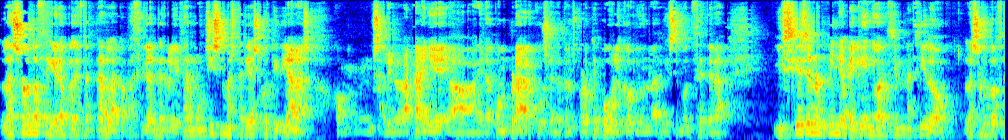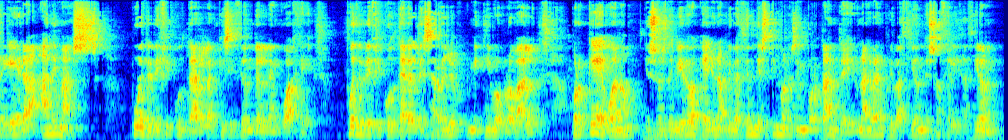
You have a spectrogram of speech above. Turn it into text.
la sordoceguera puede afectar la capacidad de realizar muchísimas tareas cotidianas, salir a la calle, a ir a comprar, usar el transporte público y un larguísimo etcétera. Y si es en un niño pequeño recién nacido, la sordoceguera, además, puede dificultar la adquisición del lenguaje, puede dificultar el desarrollo cognitivo global. ¿Por qué? Bueno, eso es debido a que hay una privación de estímulos importante y una gran privación de socialización.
